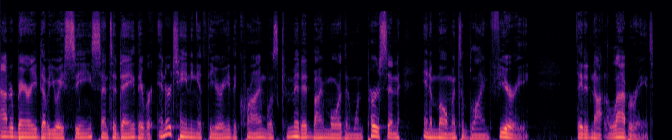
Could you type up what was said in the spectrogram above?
Atterbury WAC said today they were entertaining a theory the crime was committed by more than one person in a moment of blind fury. They did not elaborate.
